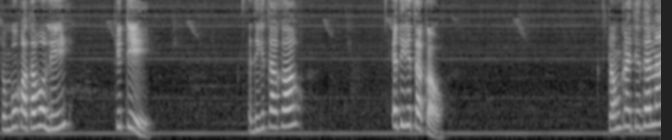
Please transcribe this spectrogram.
তুমি কথা বলি, কিটি। এদিকে তাকাও। এদিকে তাকাও। টম খাইতে দে না?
